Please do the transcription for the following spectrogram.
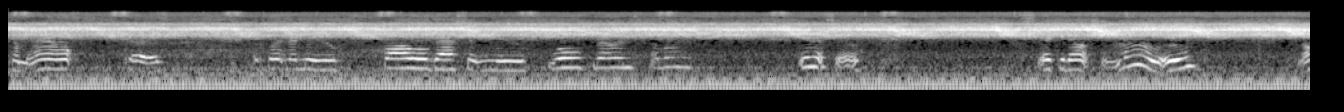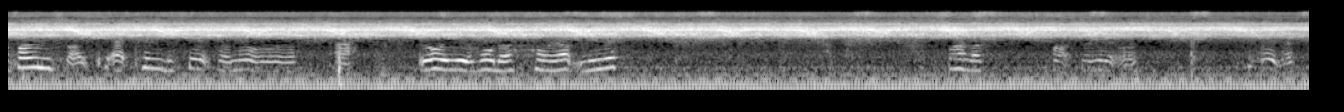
Coming out because they're putting a new follow gas and new wolf gun, I believe, in it, so check it out tomorrow. My phone's like at 10%, so I know uh, I really need to hold, up, hold up and do this. Well, I thought so anyway. There we go.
